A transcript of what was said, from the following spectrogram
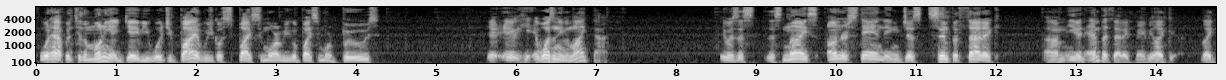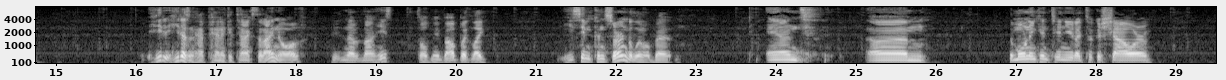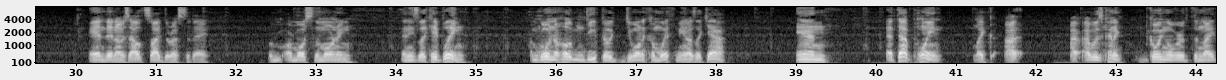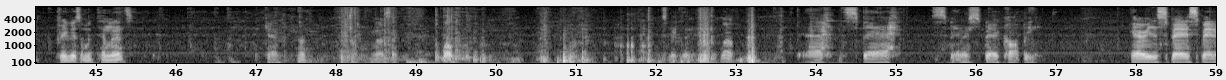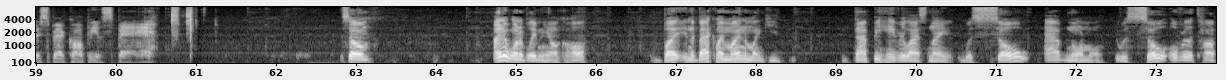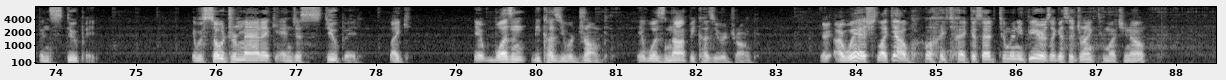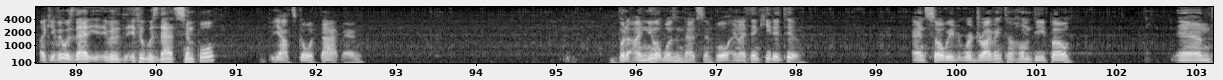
What happened to the money i gave you? Would you buy? It would you go buy some more? Would you go buy some more booze? It, it, it wasn't even like that. It was this this nice understanding just sympathetic um, even empathetic maybe like like he, he doesn't have panic attacks that i know of. Not he's told me about but like he seemed concerned a little bit. And um, the morning continued. I took a shower, and then I was outside the rest of the day, or, or most of the morning. And he's like, "Hey, Bling, I'm going to Home Depot. Do you want to come with me? And I was like, yeah. And at that point, like I, I, I was kind of going over the night previous. I'm with ten minutes. Okay. No, no, no. Well, let's make that. Well, ah, spare, Spanish spare copy. Harry the spare Spanish spare copy of spare. So I don't want to blame the alcohol, but in the back of my mind, I'm like, you, that behavior last night was so abnormal. It was so over the top and stupid. It was so dramatic and just stupid. Like, it wasn't because you were drunk. It was not because you were drunk. I wish, like, yeah, well, I guess I had too many beers. I guess I drank too much, you know? Like, if it was that, if it, if it was that simple, yeah, let's go with that, man but I knew it wasn't that simple, and I think he did too. And so we, we're driving to Home Depot, and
